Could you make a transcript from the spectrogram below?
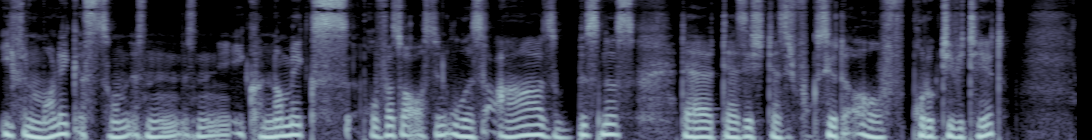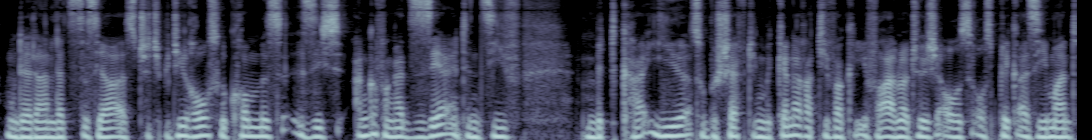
Ethan Mollick ist so ein, ist ein, ist ein Economics-Professor aus den USA, so Business, der, der, sich, der sich fokussiert auf Produktivität und der dann letztes Jahr als ChatGPT rausgekommen ist, sich angefangen hat, sehr intensiv mit KI zu beschäftigen, mit generativer KI, vor allem natürlich aus, aus Blick als jemand,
